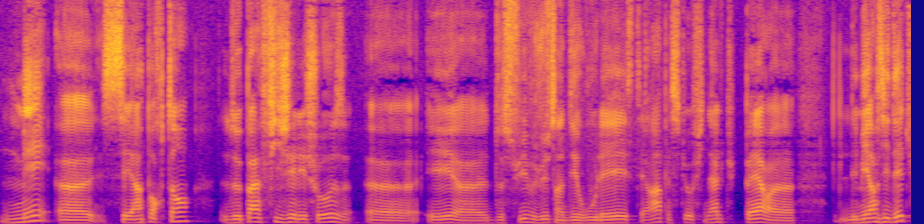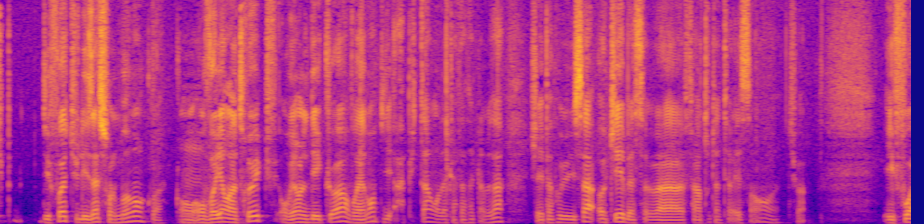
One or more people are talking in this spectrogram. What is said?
mais euh, c'est important de pas figer les choses euh, et de suivre juste un déroulé, etc. Parce qu'au final, tu perds les meilleures idées. Tu, des fois, tu les as sur le moment, quoi. Mhm. En voyant un truc, en voyant le décor, vraiment, tu dis ah putain, on a qu'à faire ça comme ça. J'avais pas prévu ça. Ok, bah, ça va faire un truc intéressant, tu vois. Et il faut,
